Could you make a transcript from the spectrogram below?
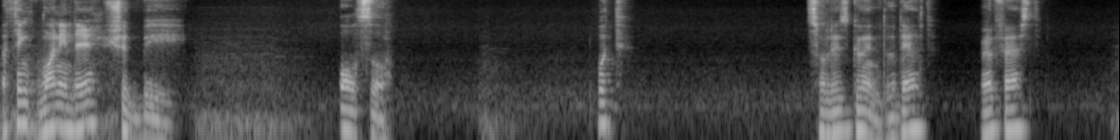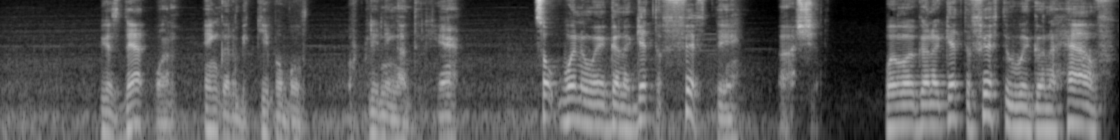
I think one in there should be also what? So let's go and do that real fast. Because that one ain't gonna be capable of cleaning until here. So when we're gonna get to 50, ah shit. When we're gonna get to 50, we're gonna have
